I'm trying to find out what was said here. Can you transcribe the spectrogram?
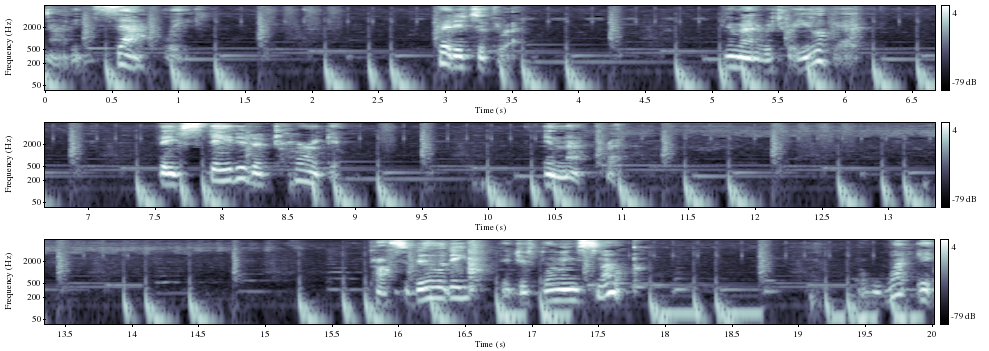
Not exactly, but it's a threat, no matter which way you look at it. They've stated a target in that threat. Possibility, they're just blowing smoke. But what if,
